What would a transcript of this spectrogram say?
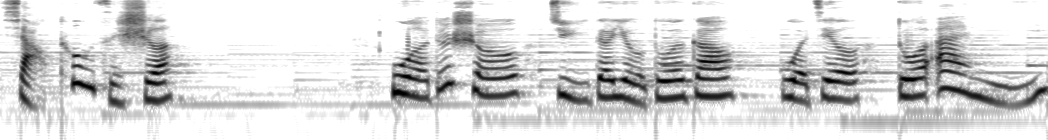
小兔子说：“我的手举得有多高，我就多爱你。”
